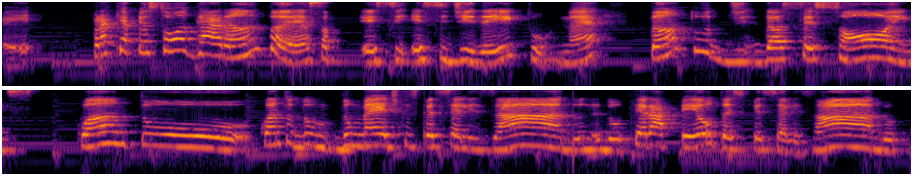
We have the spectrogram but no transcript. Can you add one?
é, para que a pessoa garanta essa, esse, esse direito, né? Tanto de, das sessões quanto, quanto do, do, médico especializado, do terapeuta especializado.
